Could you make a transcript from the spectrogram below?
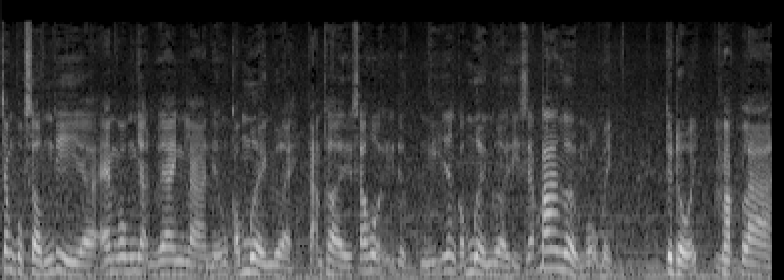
Trong cuộc sống thì em công nhận với anh là nếu có 10 người tạm thời xã hội được nghĩ rằng có 10 người thì sẽ ba người ủng hộ mình tuyệt đối Ừ. hoặc là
